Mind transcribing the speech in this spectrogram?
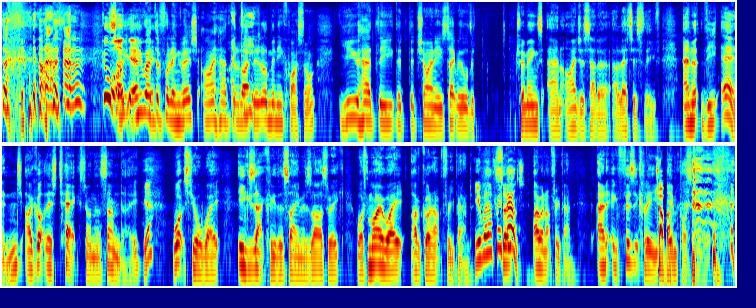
Go on, yeah, you had yeah. the full English. I had the I like little mini croissant. You had the, the, the Chinese take with all the trimmings, and I just had a, a lettuce leaf. And at the end, I got this text on the Sunday. Yeah. What's your weight? Exactly the same as last week. What's my weight? I've gone up three pound. You went up three So pounds? I went up three pound, and it physically Chubba. impossible.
